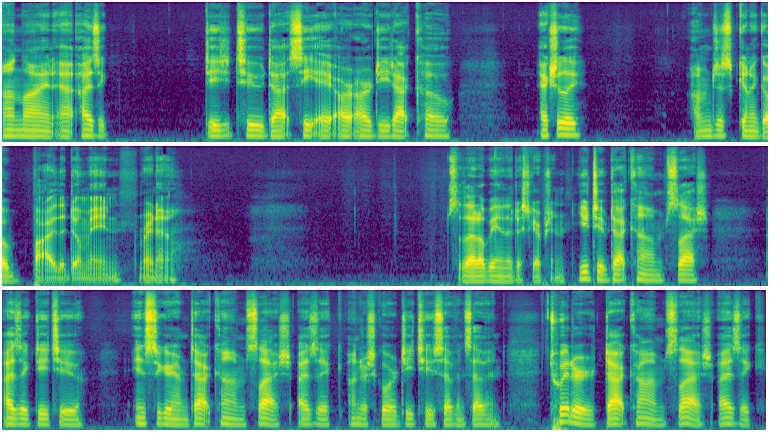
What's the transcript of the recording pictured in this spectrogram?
online at isaacd2.carrd.co. Actually, I'm just going to go buy the domain right now. So that'll be in the description. YouTube.com slash Isaac D2, Instagram.com slash Isaac underscore D277, Twitter.com slash Isaac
